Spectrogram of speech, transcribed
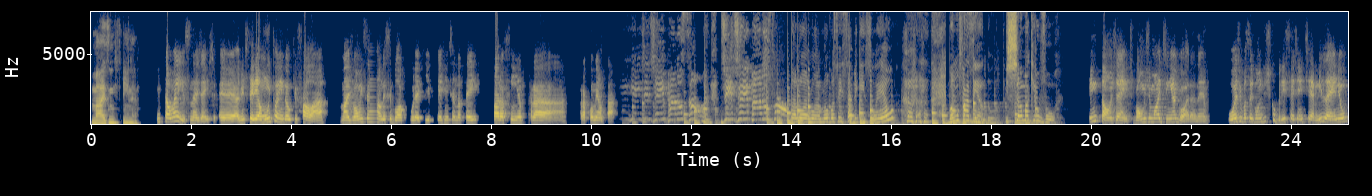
Mas, enfim, né? Então é isso, né, gente? É, a gente teria muito ainda o que falar, mas vamos encerrando esse bloco por aqui, porque a gente ainda tem farofinha para comentar. DJ para o som, DJ para o som. Alô, alô, alô, vocês sabem quem sou eu? vamos fazendo. Chama que eu vou. Então, gente, vamos de modinha agora, né? Hoje vocês vão descobrir se a gente é millennial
